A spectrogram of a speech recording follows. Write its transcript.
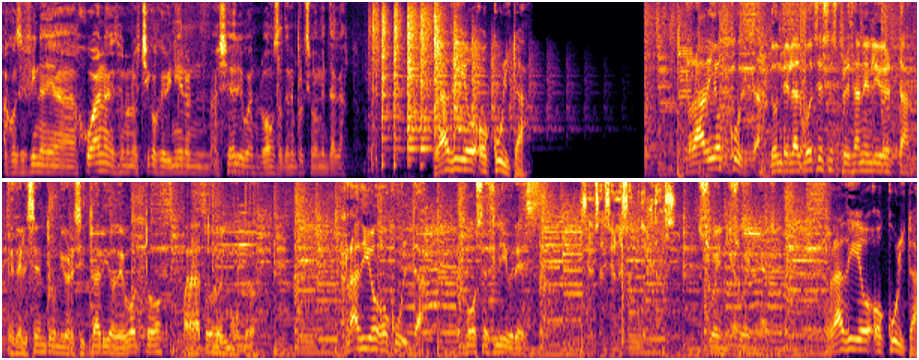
a Josefina y a Juana, que son los chicos que vinieron ayer y bueno, lo vamos a tener próximamente acá. Radio Oculta. Radio Oculta. Donde las voces se expresan en libertad. Desde el Centro Universitario de Voto para todo el mundo. Radio Oculta. Voces libres. Sensaciones ocultas. Sueños. Sueños. Radio Oculta.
